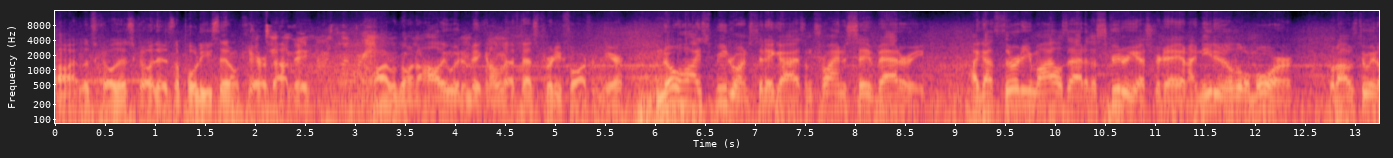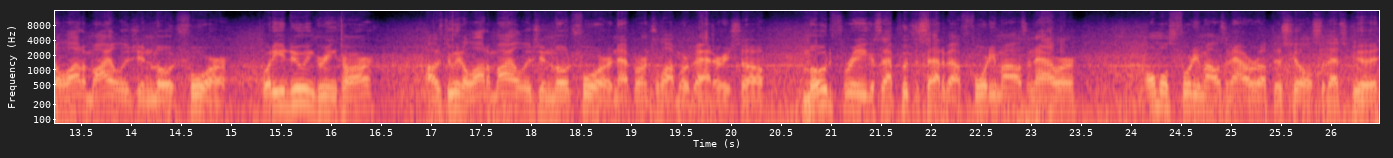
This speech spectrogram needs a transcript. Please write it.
All right, let's go. Let's go. There's the police. They don't care about me. All right, we're going to Hollywood and making a left. That's pretty far from here. No high speed runs today, guys. I'm trying to save battery. I got 30 miles out of the scooter yesterday and I needed a little more, but I was doing a lot of mileage in mode four. What are you doing, green car? I was doing a lot of mileage in mode four and that burns a lot more battery. So mode three, because that puts us at about 40 miles an hour, almost 40 miles an hour up this hill. So that's good.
